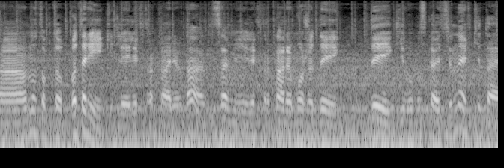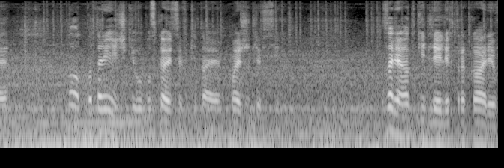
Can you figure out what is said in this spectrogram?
А, ну, тобто батарейки для електрокарів. Да? Самі електрокари, може, деякі, випускаються не в Китаї. Ну, от батареєчки випускаються в Китаї майже для всіх. Зарядки для електрокарів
